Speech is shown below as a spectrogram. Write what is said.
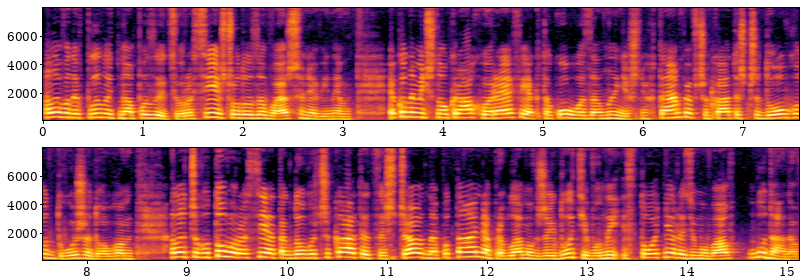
але вони вплинуть на позицію Росії щодо завершення війни. Економічного краху РФ як такого за нинішніх темпів чекати ще довго, дуже довго. Але чи готова Росія так довго чекати? Це ще одне питання. Проблеми вже йдуть, і вони істотні. Резюмував Буданов.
